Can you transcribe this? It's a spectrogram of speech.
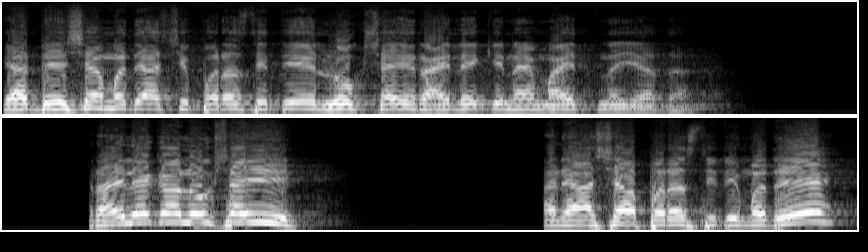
या देशामध्ये अशी परिस्थिती आहे. लोकशाही राहिले की नाही माहीत नाही आता. राहिले का लोकशाही? आणि अशा परिस्थितीमध्ये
